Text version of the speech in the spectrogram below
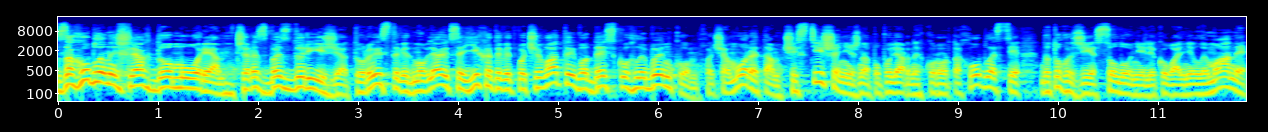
Загублений шлях до моря через бездоріжжя. Туристи відмовляються їхати відпочивати в одеську глибинку. Хоча море там чистіше ніж на популярних курортах області. До того ж є солоні лікувальні лимани.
